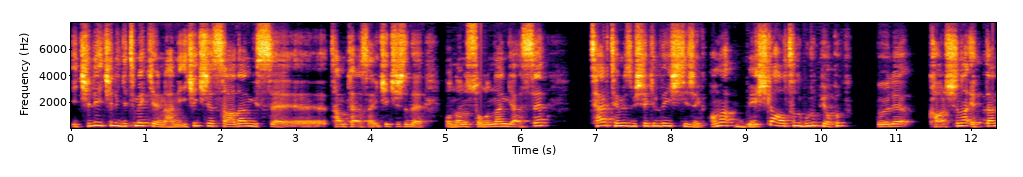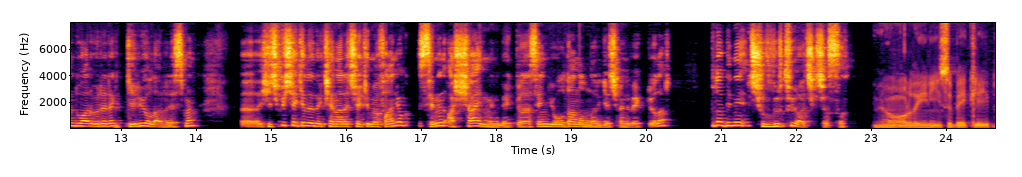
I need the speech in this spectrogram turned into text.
İkili ikili gitmek yerine hani iki kişi sağdan gitse e, tam tersine iki kişi de onların solundan gelse tertemiz bir şekilde işleyecek. Ama beşli altılı grup yapıp böyle karşına etten duvar örerek geliyorlar resmen. Ee, hiçbir şekilde de kenara çekilme falan yok. Senin aşağı inmeni bekliyorlar. Senin yoldan onları geçmeni bekliyorlar. Bu da beni çıldırtıyor açıkçası. Yo, orada en iyisi bekleyip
